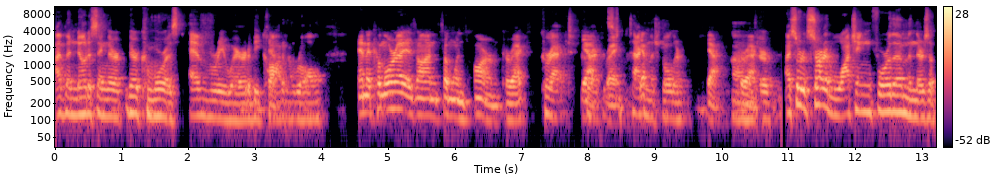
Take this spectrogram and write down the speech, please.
I've been noticing there there are Kimuras everywhere to be caught yeah. in a roll. And the Kimura is on someone's arm, correct? Correct. Yeah, correct. right. attacking yep. the shoulder. Yeah, um, correct. I sort of started watching for them, and there's a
